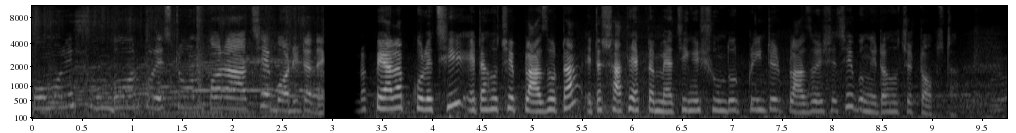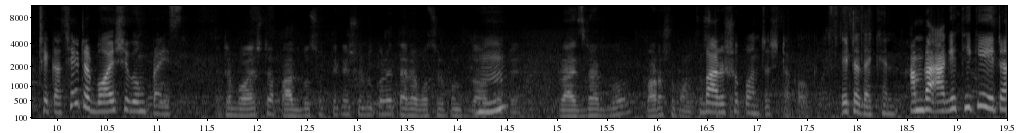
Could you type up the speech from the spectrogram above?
কোমরে সুন্দর করে স্টোন করা আছে বডিটা দেখেন। পেয়ার আপ করেছি। এটা হচ্ছে প্লাজোটা। এটার সাথে একটা ম্যাচিং এর সুন্দর প্রিন্টের প্লাজো এসেছে এবং এটা হচ্ছে টপসটা ঠিক আছে? এটার বয়স এবং প্রাইস এটা বয়সটা পাঁচ বছর থেকে শুরু করে তেরো বছর পর্যন্ত দেওয়া যাবে। প্রাইস রাখব বারোশো পঞ্চাশ বারোশো পঞ্চাশ টাকা ওকে এটা দেখেন আমরা আগে থেকে এটা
